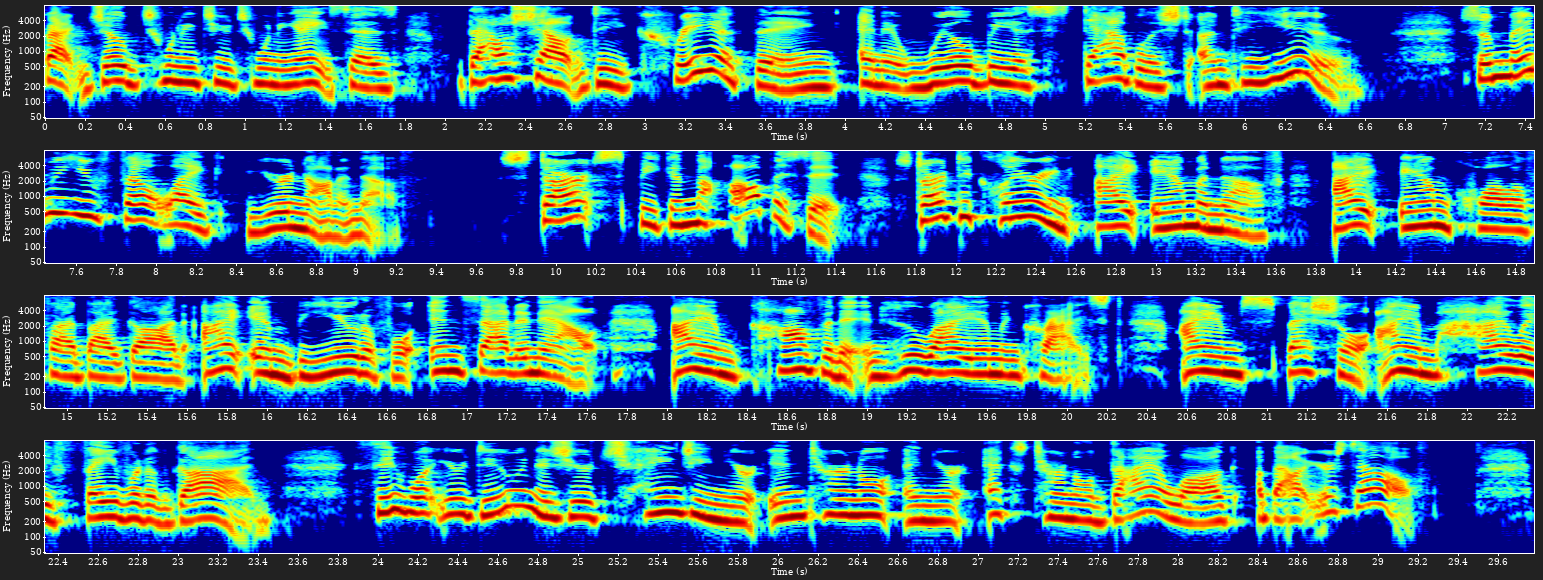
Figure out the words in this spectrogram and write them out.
fact, Job 22, 28 says, Thou shalt decree a thing and it will be established unto you. So maybe you felt like you're not enough. Start speaking the opposite. Start declaring, I am enough. I am qualified by God. I am beautiful inside and out. I am confident in who I am in Christ. I am special. I am highly favored of God. See, what you're doing is you're changing your internal and your external dialogue about yourself.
